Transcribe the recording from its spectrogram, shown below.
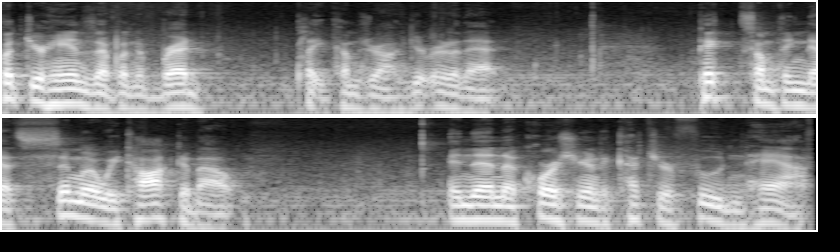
put your hands up when the bread plate comes around. Get rid of that. Pick something that's similar we talked about. And then, of course, you're going to cut your food in half.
